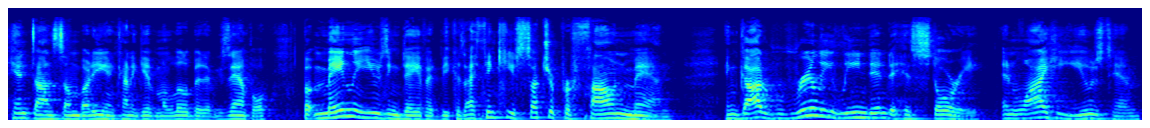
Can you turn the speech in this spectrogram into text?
hint on somebody and kind of give them a little bit of example, but mainly using David because I think he's such a profound man. And God really leaned into his story and why he used him.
